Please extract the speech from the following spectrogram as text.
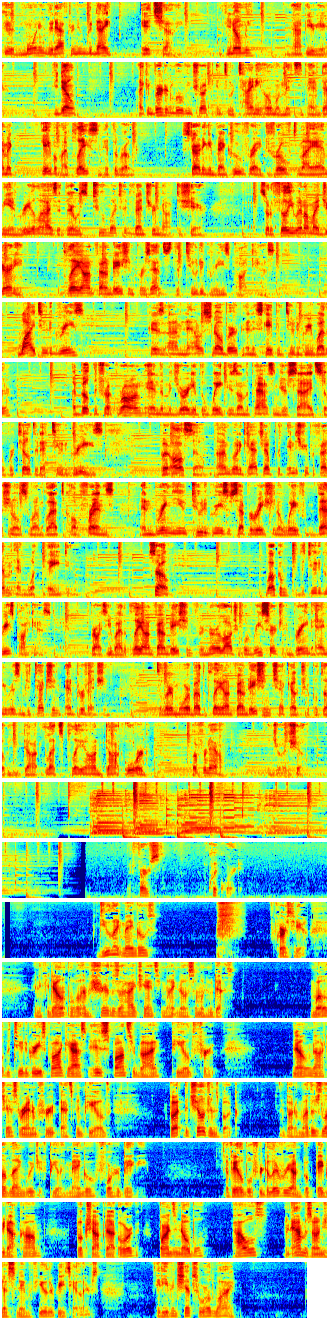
Good morning, good afternoon, good night. It's Xavi. If you know me, I'm happy you're here. If you don't, I converted a moving truck into a tiny home amidst the pandemic, gave up my place, and hit the road. Starting in Vancouver, I drove to Miami and realized that there was too much adventure not to share. So, to fill you in on my journey, the Play On Foundation presents the Two Degrees podcast. Why two degrees? Because I'm now a snowbird and escaping two degree weather. I built the truck wrong, and the majority of the weight is on the passenger side, so we're tilted at two degrees. But also, I'm going to catch up with industry professionals who I'm glad to call friends and bring you two degrees of separation away from them and what they do. So, welcome to the Two Degrees Podcast, brought to you by the Play On Foundation for Neurological Research and Brain Aneurysm Detection and Prevention. To learn more about the Play On Foundation, check out www.letsplayon.org. But for now, enjoy the show. But first, a quick word. Do you like mangoes? of course you do. And if you don't, well, I'm sure there's a high chance you might know someone who does. Well, the Two Degrees podcast is sponsored by Peeled Fruit. No, not just random fruit that's been peeled, but the children's book about a mother's love language of peeling mango for her baby. Available for delivery on bookbaby.com, bookshop.org, Barnes & Noble, Powell's, and Amazon, just to name a few of the retailers. It even ships worldwide.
